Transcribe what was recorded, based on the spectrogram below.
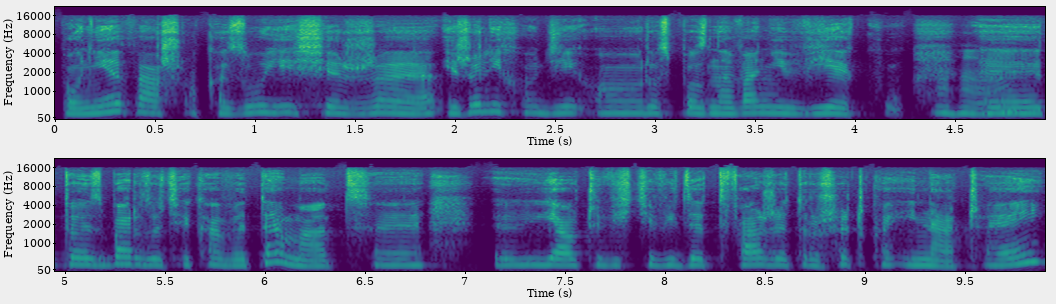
ponieważ okazuje się, że jeżeli chodzi o rozpoznawanie wieku, mhm. E, to jest bardzo ciekawy temat. E, e, ja oczywiście widzę twarze troszeczkę inaczej.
